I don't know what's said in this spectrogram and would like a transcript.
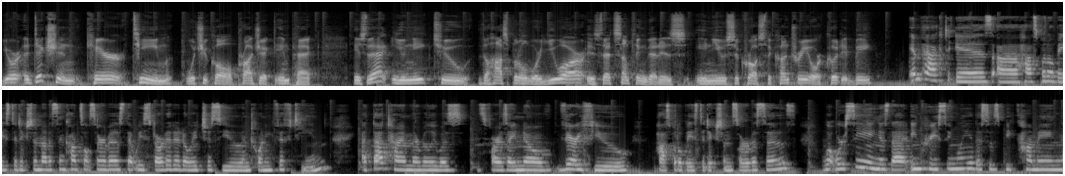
Your addiction care team, which you call Project Impact, is that unique to the hospital where you are? Is that something that is in use across the country, or could it be? Impact is a hospital based addiction medicine consult service that we started at OHSU in 2015. At that time, there really was, as far as I know, very few hospital based addiction services. What we're seeing is that increasingly this is becoming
